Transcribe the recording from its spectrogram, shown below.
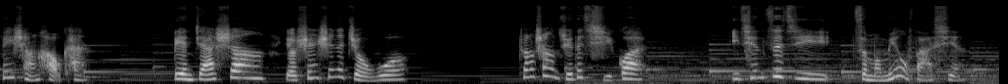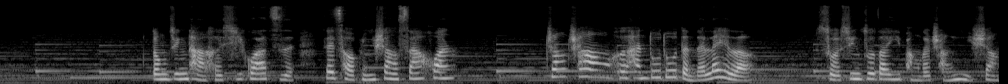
非常好看，脸颊上有深深的酒窝。张畅觉得奇怪，以前自己怎么没有发现？东京塔和西瓜子在草坪上撒欢，张畅和韩多多等得累了，索性坐到一旁的长椅上。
